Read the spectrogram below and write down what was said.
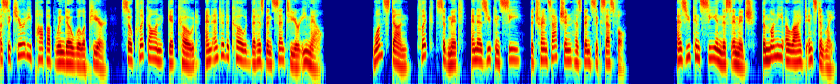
A security pop-up window will appear, so click on Get Code and enter the code that has been sent to your email. Once done, click Submit and as you can see, the transaction has been successful. As you can see in this image, the money arrived instantly.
